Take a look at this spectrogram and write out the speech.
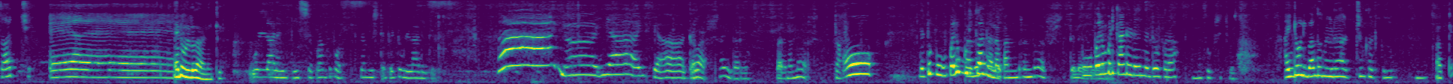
such എന്നെ ഉള്ളു കാണിക്ക്. ഉള്ളാണ് എനിക്ക് ഇഷ്ടം. നമുക്ക് പുറത്തൊന്നും ഇഷ്ടപ്പെട്ട ഉള്ളാണ് ഇത്. യാ വർഷം ഇതറിയോ? പതിനൊന്ന് വർഷം. ഓ എന്നിട്ട് പൂപ്പലും പിടിക്കാണ്ട് അല്ല പന്ത്രണ്ട് വർഷത്തിൽ പൂപ്പലും പിടിക്കാണ്ട് ഇടുക എന്നിട്ട് നോക്കറ സൂക്ഷിച്ചു വെച്ചു. അതിന്റെ ഒളിവാൻ തോന്നുന്നു അച്ഛനും കിടക്കുന്നു. ഓക്കെ.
